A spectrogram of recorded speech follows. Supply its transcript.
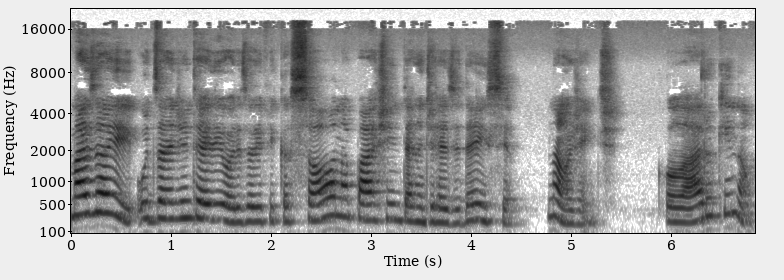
Mas aí, o design de interiores ele fica só na parte interna de residência? Não, gente. Claro que não. O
